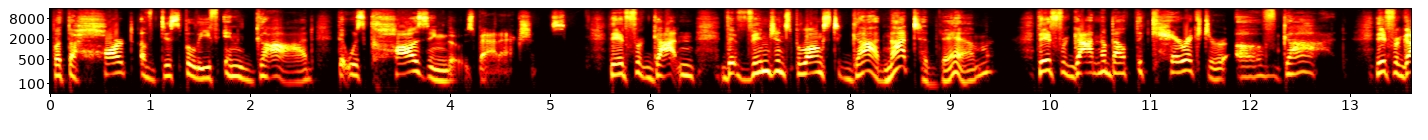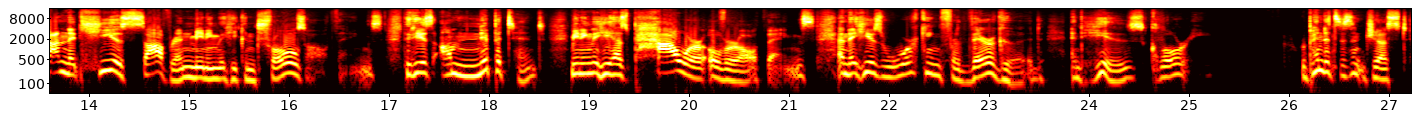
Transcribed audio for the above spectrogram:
but the heart of disbelief in God that was causing those bad actions. They had forgotten that vengeance belongs to God, not to them. They had forgotten about the character of God. They'd forgotten that he is sovereign, meaning that he controls all things, that he is omnipotent, meaning that he has power over all things, and that he is working for their good and his glory. Repentance isn't just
